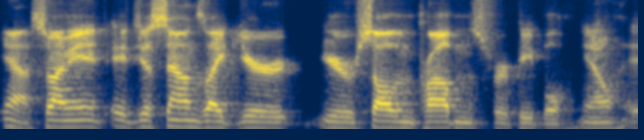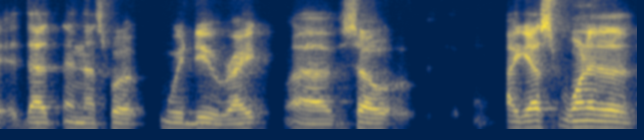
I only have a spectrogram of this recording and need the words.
yeah, so I mean, it, it just sounds like you're you're solving problems for people, you know, that and that's what we do, right? Uh, so I guess one of the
